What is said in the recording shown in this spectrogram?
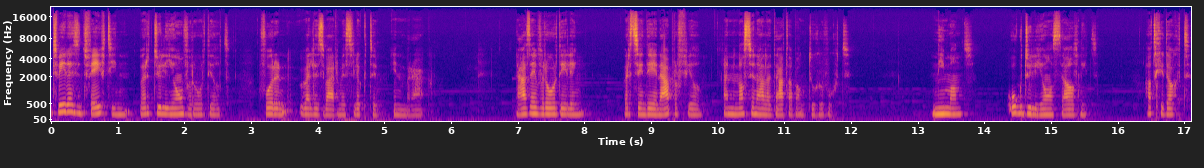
2015 werd Dulion veroordeeld voor een weliswaar mislukte inbraak. Na zijn veroordeling werd zijn DNA-profiel aan de Nationale Databank toegevoegd. Niemand, ook Dulion zelf niet, had gedacht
